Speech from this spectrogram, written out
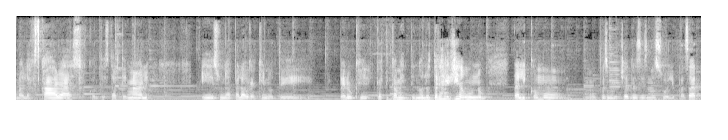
malas caras, contestarte mal. Es una palabra que no te, pero que prácticamente no lo trae a uno, tal y como, pues muchas veces nos suele pasar.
